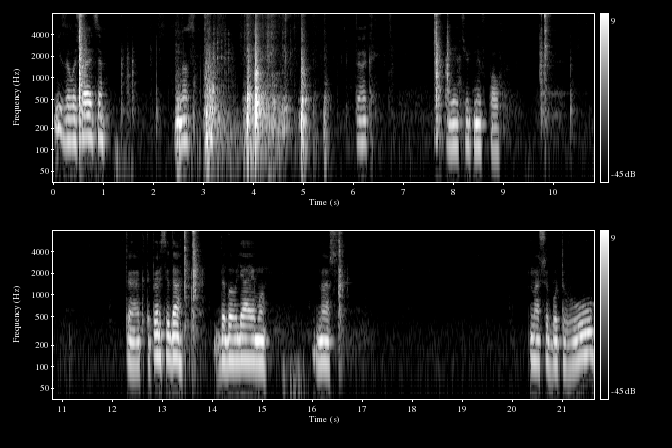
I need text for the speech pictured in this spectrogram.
І залишається у нас так. Я чуть не впав. Так, тепер сюди додаємо наш нашу ботву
